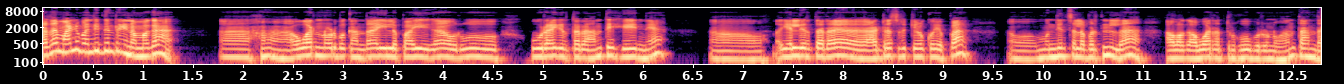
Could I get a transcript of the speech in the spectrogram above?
ಅದೇ ಮಾಡಿ ಬಂದಿದ್ದೇನೆ ರೀ ನಮ್ಮ ಮಗ ಅವ್ರ ನೋಡ್ಬೇಕಂದ. ಇಲ್ಲಪ್ಪ ಈಗ ಅವರು ಊರಾಗಿರ್ತಾರ ಅಂತ ಹೇಳಿದ್ನೆ. ಎಲ್ಲಿರ್ತಾರ? ಅಡ್ರೆಸ್ ಕೇಳ್ಕೊಯಪ್ಪ. ಮುಂದಿನ ಸಲ ಬರ್ತೀನಿಲ್ಲ ಅವಾಗ ಅವರ ಹತ್ರ ಹೋಗ್ಬರೋನು ಅಂತ ಅಂದ.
